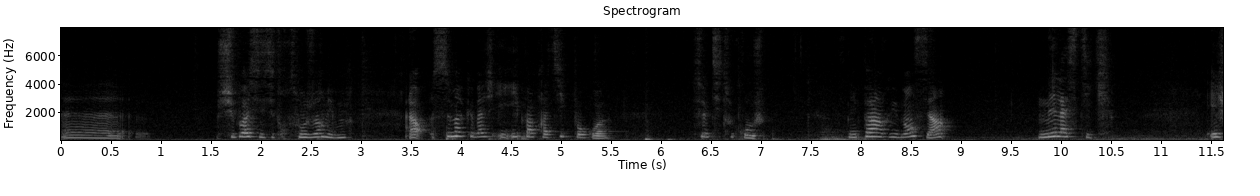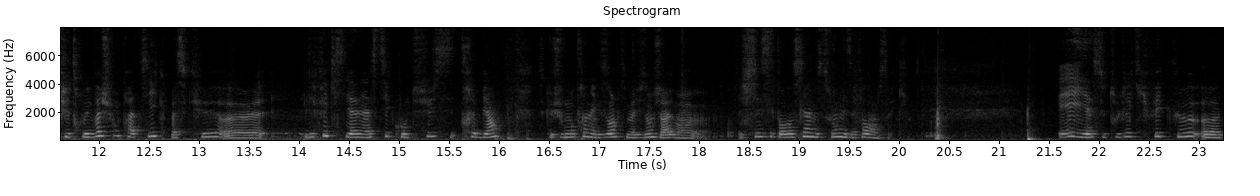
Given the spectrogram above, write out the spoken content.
Euh, je sais pas si c'est trop son genre, mais bon. Alors, ce marque-page est hyper pratique. Pourquoi? Ce petit truc rouge. Ce n'est pas un ruban, c'est un, élastique. Et je l'ai trouvé vachement pratique parce que l'effet qu'il y a un élastique au-dessus, c'est très bien. Parce que je vais vous montrer un exemple. Imaginons j'arrive. J'ai ces tendances-là à mettre souvent les affaires dans le sac. Et il y a ce truc-là qui fait que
